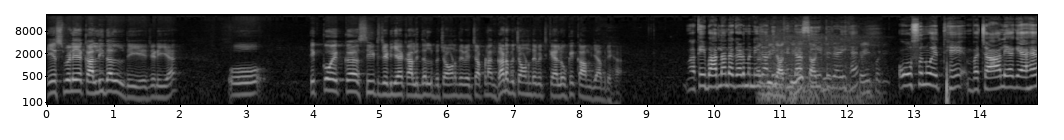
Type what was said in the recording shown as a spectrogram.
ਇਸ ਵੇਲੇ ਅਕਾਲੀ ਦਲ ਦੀ ਜਿਹੜੀ ਹੈ ਉਹ ਇੱਕੋ ਇੱਕ ਸੀਟ ਜਿਹੜੀ ਹੈ ਅਕਾਲੀ ਦਲ ਬਚਾਉਣ ਦੇ ਵਿੱਚ ਆਪਣਾ ਗੜ ਬਚਾਉਣ ਦੇ ਵਿੱਚ ਕਹਿ ਲੋ ਕਿ ਕਾਮਯਾਬ ਰਿਹਾ। ਵਾਕਈ ਬਾਦਲਾਂ ਦਾ ਗੜ ਮੰਨੀ ਜਾਂਦੀ ਬਠਿੰਡਾ ਸੀਟ ਜਿਹੜੀ ਹੈ ਉਸ ਨੂੰ ਇੱਥੇ ਬਚਾ ਲਿਆ ਗਿਆ ਹੈ।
